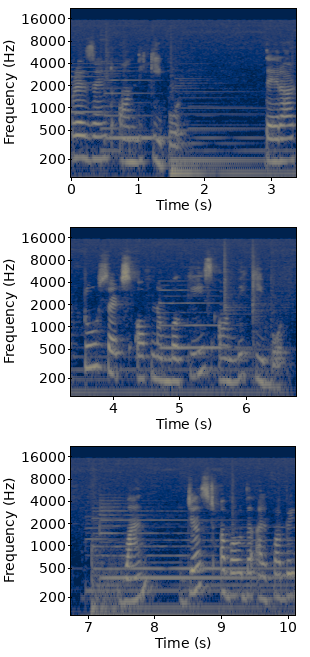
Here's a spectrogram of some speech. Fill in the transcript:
present on the keyboard? There are two sets of number keys on the keyboard. One just above the alphabet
